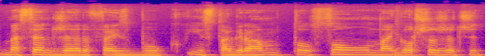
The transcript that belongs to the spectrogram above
Messenger, Facebook, Instagram to są najgorsze rzeczy.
